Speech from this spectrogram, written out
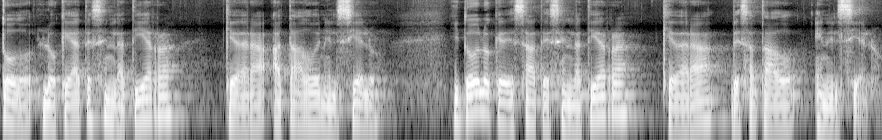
todo lo que ates en la tierra quedará atado en el cielo, y todo lo que desates en la tierra quedará desatado en el cielo.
